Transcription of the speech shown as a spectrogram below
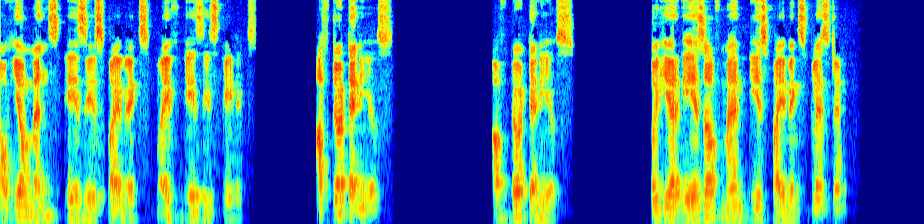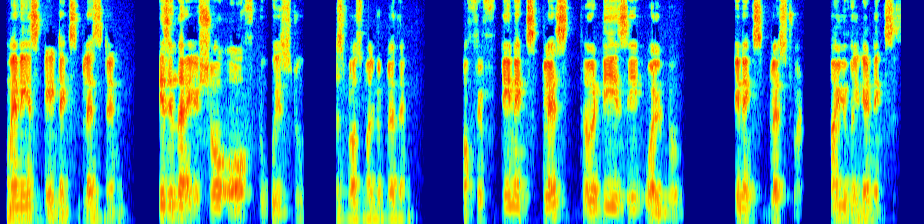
Now here man's age is 5x, wife age is 8x. After 10 years, after 10 years, so here age of man is 5x plus 10, woman is 8x plus 10, is in the ratio of 2 is to, just cross multiply them. Now 15x plus 30 is equal to 15x plus 20. Now you will get x is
